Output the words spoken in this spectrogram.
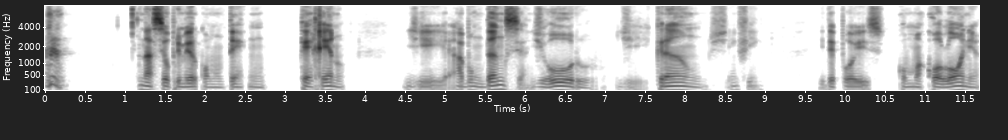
nasceu primeiro como um, ter um terreno de abundância de ouro, de grãos, enfim, e depois como uma colônia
